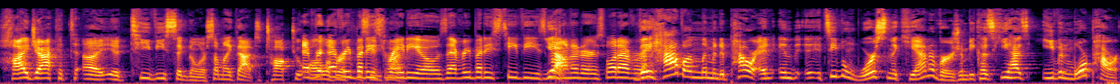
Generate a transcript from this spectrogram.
hijack a, t- uh, a TV signal or something like that to talk to all Every, of at the everybody's radios, everybody's TVs, Yeah. monitors, whatever. They have unlimited power, and, and it's even worse in the Keanu version because he has even more power.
